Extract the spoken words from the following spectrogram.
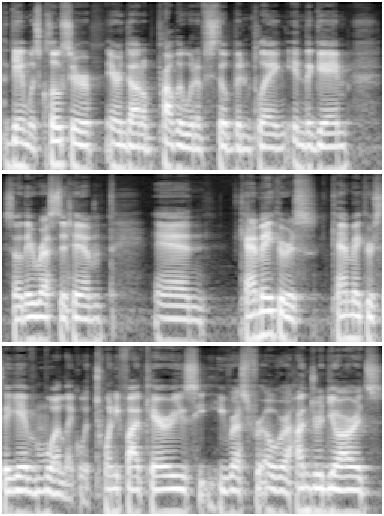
the game was closer, Aaron Donald probably would have still been playing in the game. So they rested him. And Cam Akers, Cam Akers, they gave him what, like what, 25 carries? He, he rushed for over 100 yards.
